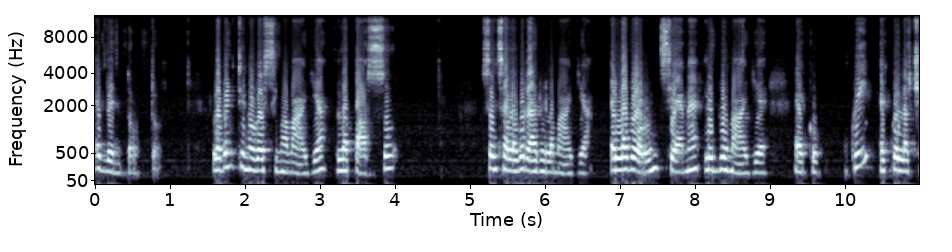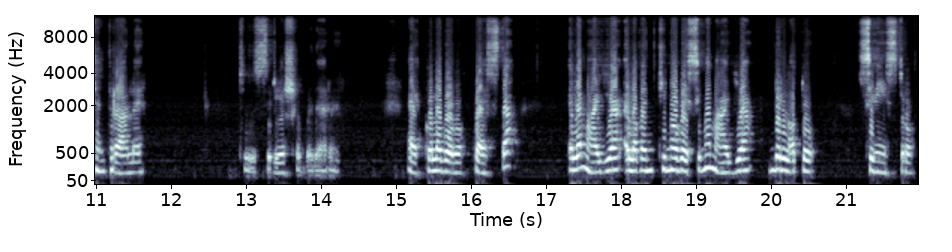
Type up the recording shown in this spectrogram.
e 28 la ventinovesima maglia la passo senza lavorare la maglia. E lavoro insieme le due maglie. Ecco qui è quella centrale. Se si riesce a vedere. Ecco lavoro questa e la maglia è la ventinovesima maglia del lato sinistro.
